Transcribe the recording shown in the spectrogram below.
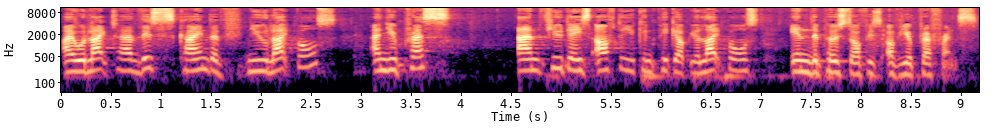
I would like to have this kind of new light bulbs, and you press and a few days after you can pick up your light bulbs in the post office of your preference.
